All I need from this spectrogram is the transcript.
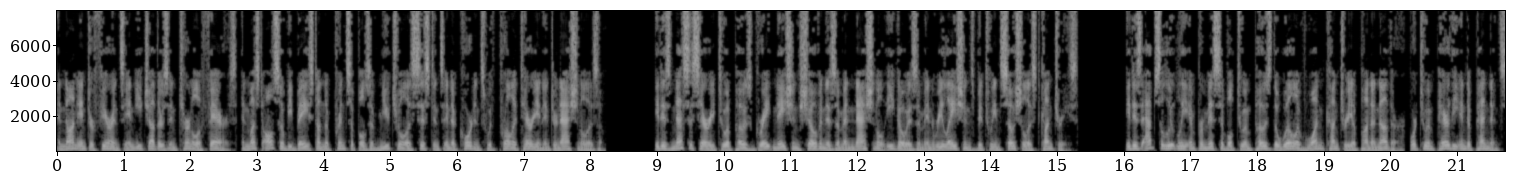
and non-interference in each other's internal affairs, and must also be based on the principles of mutual assistance in accordance with proletarian internationalism. It is necessary to oppose great nation chauvinism and national egoism in relations between socialist countries. It is absolutely impermissible to impose the will of one country upon another, or to impair the independence,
